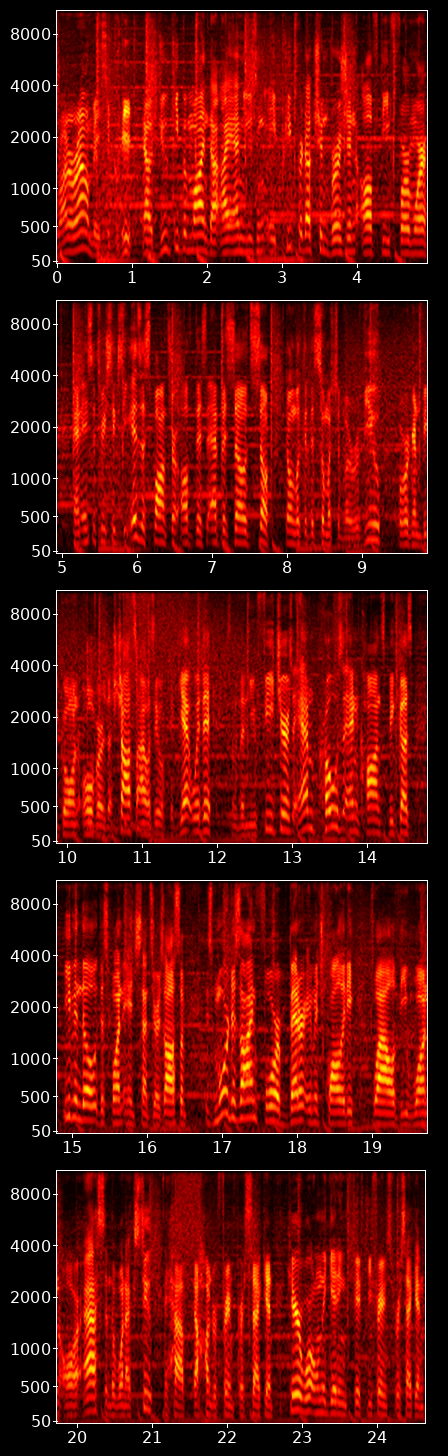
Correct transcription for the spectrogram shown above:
run around basically. Now, do keep in mind that I am using a pre-production version of the firmware and Insta360 is a sponsor of this episode. So don't look at this so much of a review, but we're going to be going over the shots I was able to get with it, some of the new features and pros and cons because even though this one inch sensor is awesome, it's more designed for better image quality while the One RS and the One X2, they have the 100 frame per second. Here we're only getting 50 frames per second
